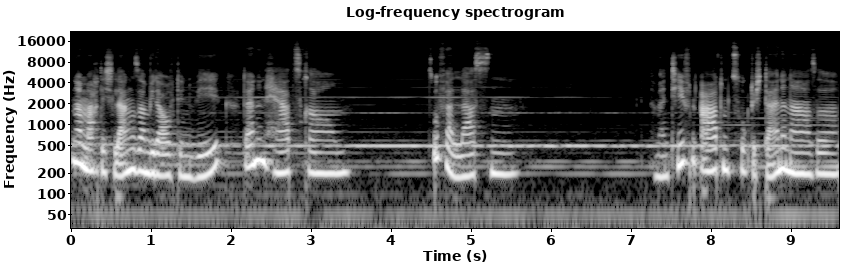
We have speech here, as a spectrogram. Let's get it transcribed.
Und dann mach dich langsam wieder auf den Weg, deinen Herzraum zu verlassen. Nimm einen tiefen Atemzug durch deine Nase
